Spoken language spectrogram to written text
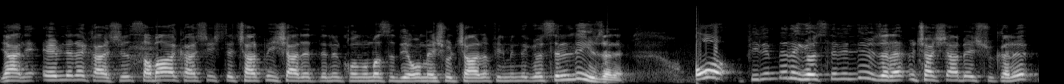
Yani evlere karşı, sabaha karşı işte çarpı işaretlerinin konulması diye o meşhur Çağrı filminde gösterildiği üzere. O filmde de gösterildiği üzere 3 aşağı 5 yukarı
